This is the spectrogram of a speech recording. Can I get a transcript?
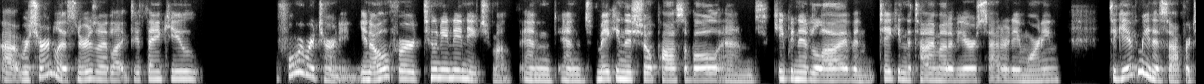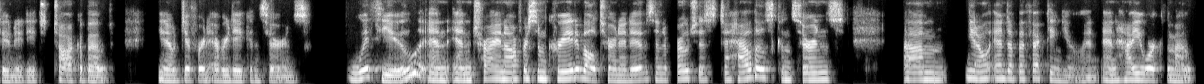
uh, return listeners, I'd like to thank you for returning, you know, for tuning in each month and and making this show possible and keeping it alive and taking the time out of your Saturday morning to give me this opportunity to talk about, you know, different everyday concerns with you and and try and offer some creative alternatives and approaches to how those concerns um, you know end up affecting you and, and how you work them out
